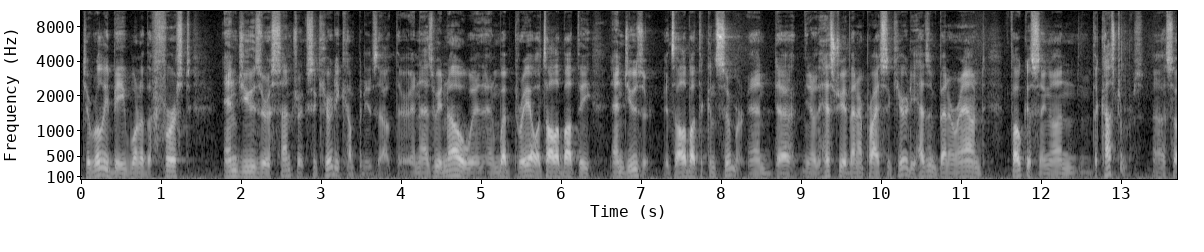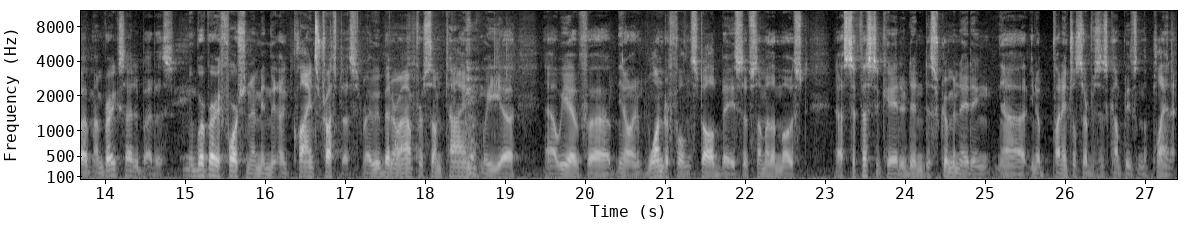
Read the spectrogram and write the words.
to really be one of the first end user centric security companies out there. And as we know in, in Web 3.0, it's all about the end user. It's all about the consumer. And uh, you know, the history of enterprise security hasn't been around focusing on the customers. Uh, so I'm, I'm, very excited by this. I mean, we're very fortunate. I mean, the, uh, clients trust us, right? We've been around for some time. We, uh, uh, we have you know, a wonderful installed base of some of the most sophisticated and discriminating you know, financial services companies on the planet.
